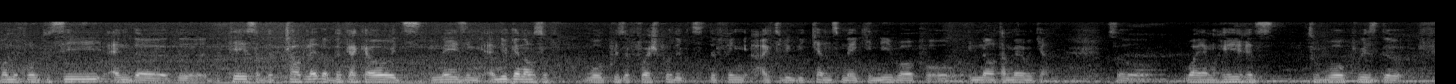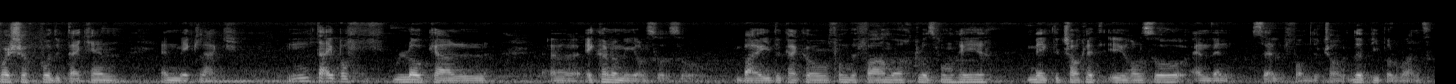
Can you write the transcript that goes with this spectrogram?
wonderful to see, and the, the the taste of the chocolate of the cacao. It's amazing, and you can also work with the fresh products. The thing actually we can't make in Europe or in North America. So why I'm here is to work with the fresher product I can and make like mm, type of local uh, economy also. So buy the cacao from the farmer close from here, make the chocolate here also, and then sell from the cho- the people want.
